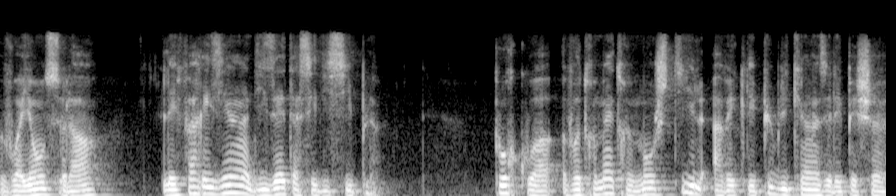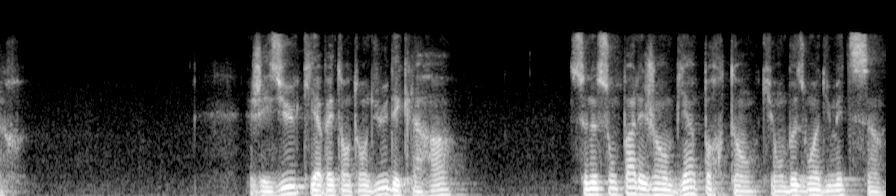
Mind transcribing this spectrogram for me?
Voyant cela, les pharisiens disaient à ses disciples, Pourquoi votre maître mange-t-il avec les publicains et les pécheurs Jésus, qui avait entendu, déclara, Ce ne sont pas les gens bien portants qui ont besoin du médecin,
